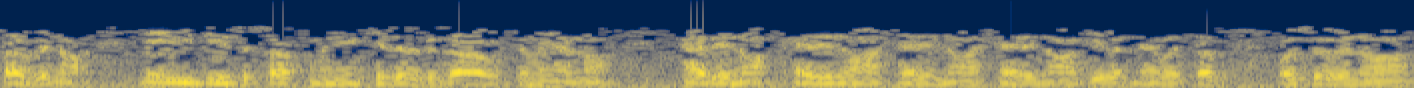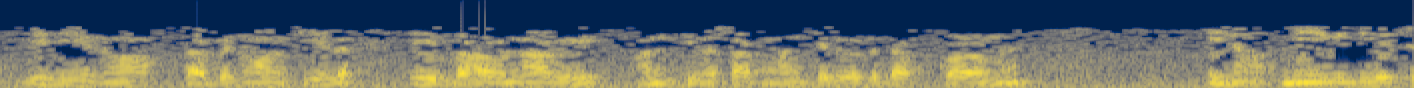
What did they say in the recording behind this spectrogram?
තබනවා. මේ විදිහට සක්මනේ කෙලවර ගාවටම යනවා. හැරෙනවා හැරෙනවා හැරෙනවා හැරෙනවා කියලා. නැවතත් ඔසවනවා ගෙනියනවා තබනවා කියලා ඒ භාවනාවේ අන්තිම සක්මන් කෙලවර දක්වාම එනවා. මේ විදිහට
